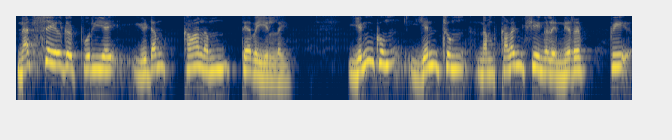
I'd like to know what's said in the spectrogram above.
நற்செயல்கள் புரிய இடம் காலம் தேவையில்லை. எங்கும் என்றும் நம் களஞ்சியங்களை நிரப்பி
